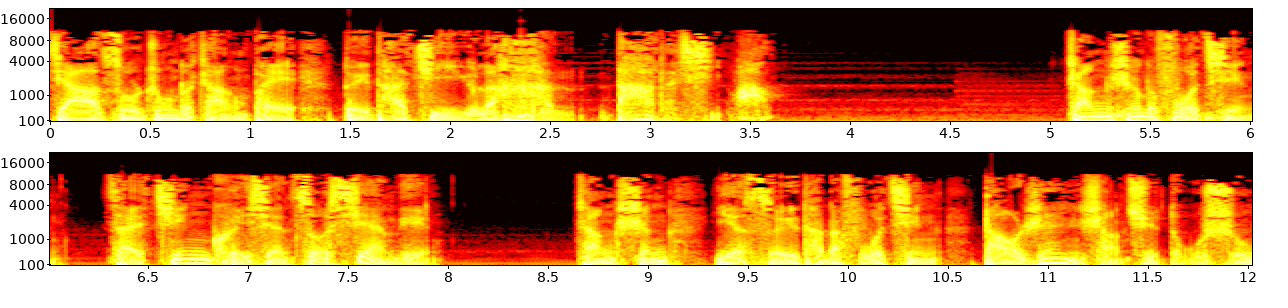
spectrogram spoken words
家族中的长辈对他寄予了很大的希望。张生的父亲在金匮县做县令，张生也随他的父亲到任上去读书。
